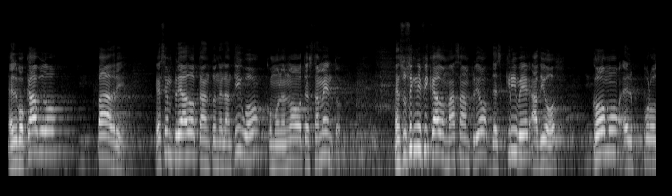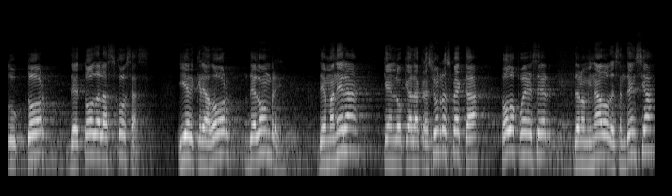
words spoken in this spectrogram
el vocablo Padre es empleado tanto en el Antiguo como en el Nuevo Testamento. En su significado más amplio, describe a Dios como el productor de todas las cosas y el creador del hombre, de manera que en lo que a la creación respecta, todo puede ser denominado descendencia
